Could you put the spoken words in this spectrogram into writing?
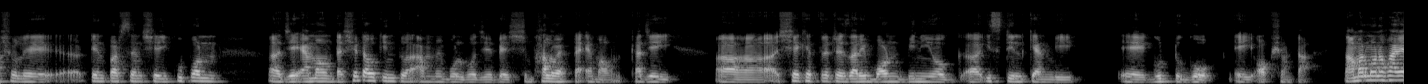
আসলে টেন পার্সেন্ট সেই কুপন যে অ্যামাউন্টটা সেটাও কিন্তু আমি বলব যে বেশ ভালো একটা অ্যামাউন্ট কাজেই সেক্ষেত্রে ট্রেজারি বন্ড বিনিয়োগ still can be a good to go এই অপশনটা তো আমার মনে হয়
